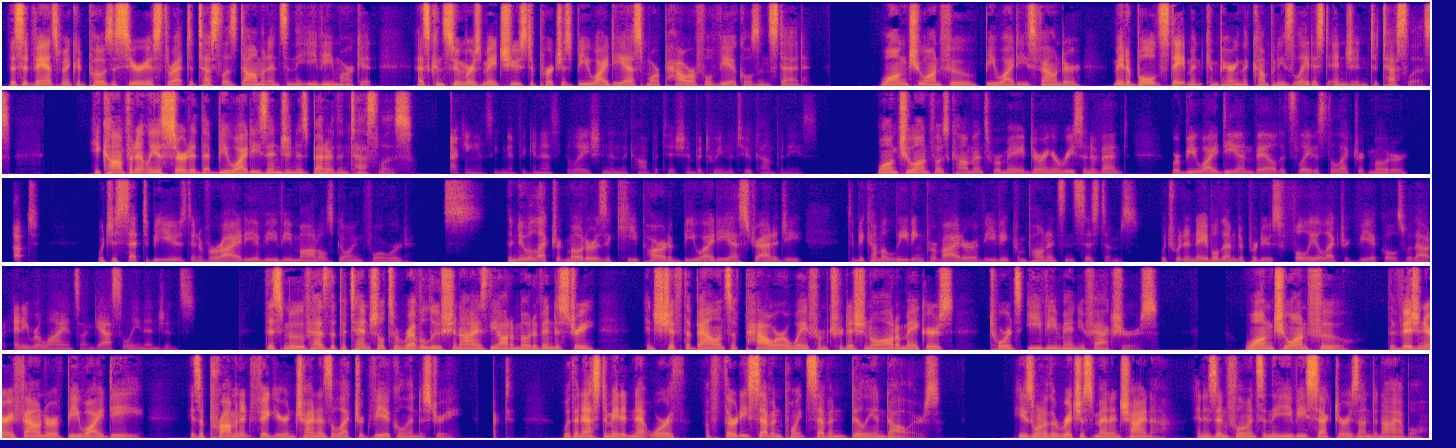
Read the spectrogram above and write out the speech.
This advancement could pose a serious threat to Tesla's dominance in the EV market, as consumers may choose to purchase BYD's more powerful vehicles instead. Wang Chuanfu, BYD's founder, made a bold statement comparing the company's latest engine to Tesla's. He confidently asserted that BYD's engine is better than Tesla's, tracking a significant escalation in the competition between the two companies. Wang Chuanfu's comments were made during a recent event where BYD unveiled its latest electric motor, which is set to be used in a variety of EV models going forward. The new electric motor is a key part of BYD's strategy to become a leading provider of EV components and systems, which would enable them to produce fully electric vehicles without any reliance on gasoline engines. This move has the potential to revolutionize the automotive industry and shift the balance of power away from traditional automakers towards EV manufacturers. Wang Chuanfu, the visionary founder of BYD, is a prominent figure in China's electric vehicle industry, with an estimated net worth of $37.7 billion. He is one of the richest men in China, and his influence in the EV sector is undeniable.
